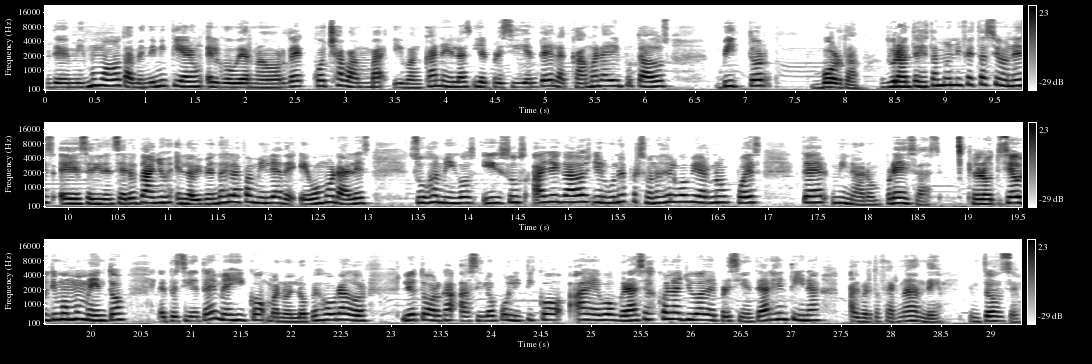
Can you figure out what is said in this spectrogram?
De mismo modo también dimitieron el gobernador de Cochabamba Iván Canelas y el presidente de la Cámara de Diputados Víctor Borda. Durante estas manifestaciones eh, se evidenciaron daños en la vivienda de la familia de Evo Morales, sus amigos y sus allegados y algunas personas del gobierno pues terminaron presas. La noticia de último momento, el presidente de México, Manuel López Obrador, le otorga asilo político a Evo gracias con la ayuda del presidente de Argentina, Alberto Fernández. Entonces,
